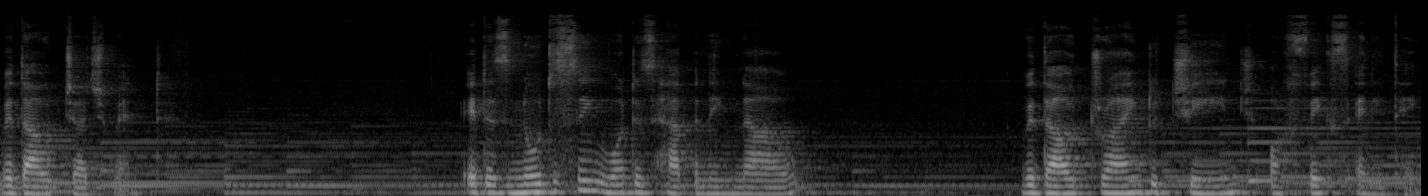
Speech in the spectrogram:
without judgment. It is noticing what is happening now without trying to change or fix anything.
